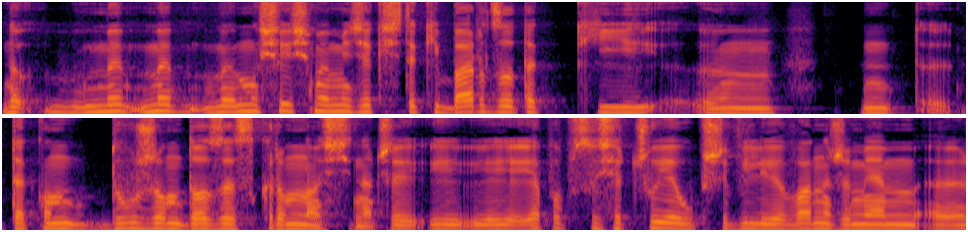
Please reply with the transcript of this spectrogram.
no, my, my, my musieliśmy mieć jakiś taki bardzo taki um, taką dużą dozę skromności. Znaczy, ja po prostu się czuję uprzywilejowany, że miałem e, e,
